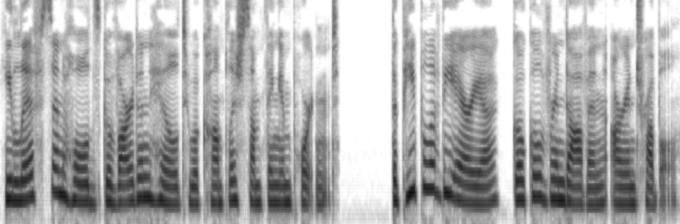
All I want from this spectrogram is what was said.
He lifts and holds Govardhan Hill to accomplish something important. The people of the area, Gokul Vrindavan, are in trouble.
